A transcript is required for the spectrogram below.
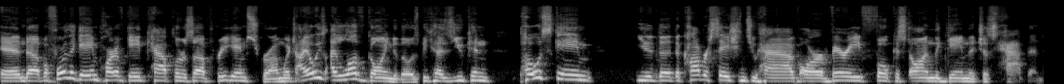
And uh, before the game, part of Gabe Kapler's uh, pregame scrum, which I always I love going to those because you can post game, you the the conversations you have are very focused on the game that just happened.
